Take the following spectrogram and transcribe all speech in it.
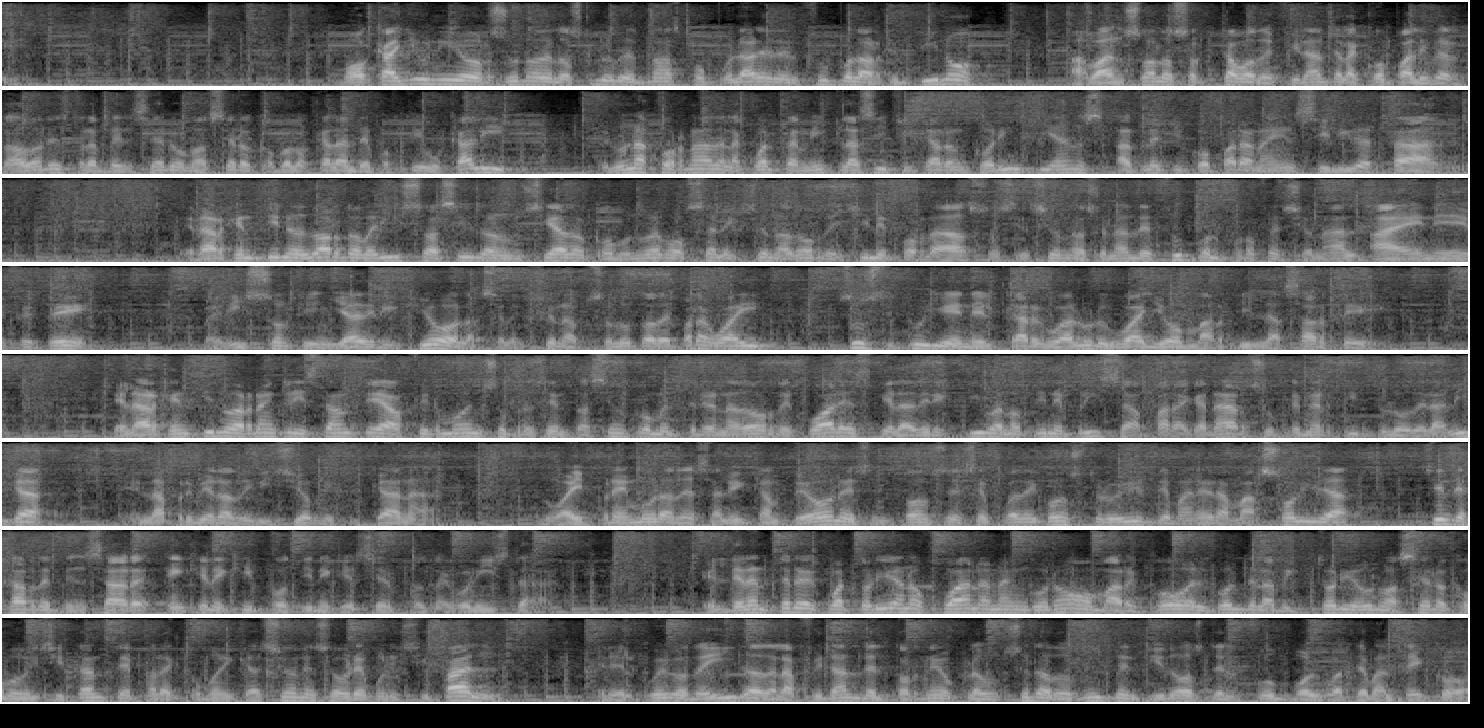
Boca Juniors, uno de los clubes más populares del fútbol argentino, avanzó a los octavos de final de la Copa Libertadores tras vencer 1 a 0 como local al Deportivo Cali, en una jornada en la cual también clasificaron Corinthians, Atlético Paranaense y Libertad. El argentino Eduardo Berizzo ha sido anunciado como nuevo seleccionador de Chile por la Asociación Nacional de Fútbol Profesional ANFP. Berizzo, quien ya dirigió la selección absoluta de Paraguay, sustituye en el cargo al uruguayo Martín Lazarte. El argentino Hernán Cristante afirmó en su presentación como entrenador de Juárez que la directiva no tiene prisa para ganar su primer título de la liga en la primera división mexicana. No hay premura de salir campeones, entonces se puede construir de manera más sólida sin dejar de pensar en que el equipo tiene que ser protagonista. El delantero ecuatoriano Juan Anangonó marcó el gol de la victoria 1 a 0 como visitante para Comunicaciones sobre Municipal en el juego de ida de la final del torneo Clausura 2022 del fútbol guatemalteco.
